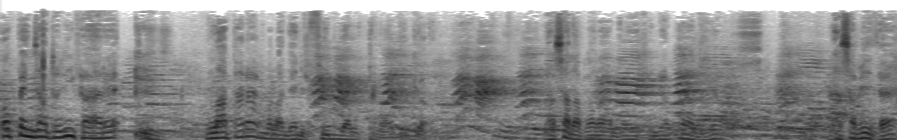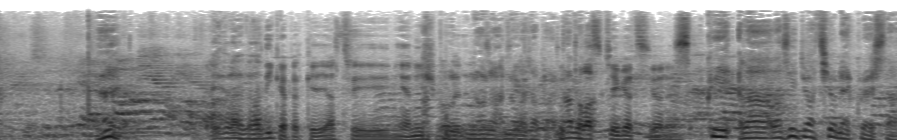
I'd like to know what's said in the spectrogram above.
ho pensato di fare la parabola del figlio al prodigo. La sa la parabola del figlio al prodigo? La sapete? Eh? La, la, dica perché gli altri miei amici vorrebbero non, non, non tutta allora, la spiegazione. Qui la, la, situazione è questa,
